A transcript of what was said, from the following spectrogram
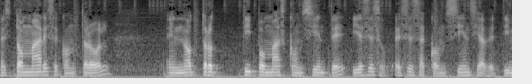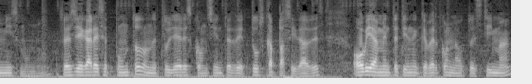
Es tomar ese control en otro tipo más consciente y es eso, es esa conciencia de ti mismo, ¿no? Es llegar a ese punto donde tú ya eres consciente de tus capacidades, obviamente tiene que ver con la autoestima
